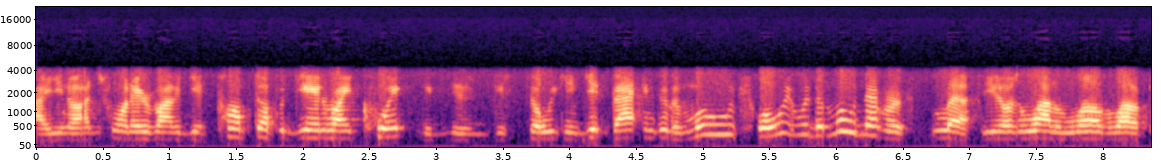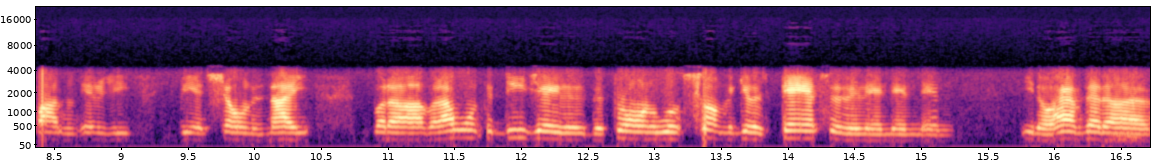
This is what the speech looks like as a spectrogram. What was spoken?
I, you know, I just want everybody to get pumped up again right quick, just, just so we can get back into the mood. Well, we, we, the mood never left. You know, there's a lot of love, a lot of positive energy being shown tonight. But uh, but I want the DJ to, to throw in a little something to get us dancing and and, and, and you know have that uh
